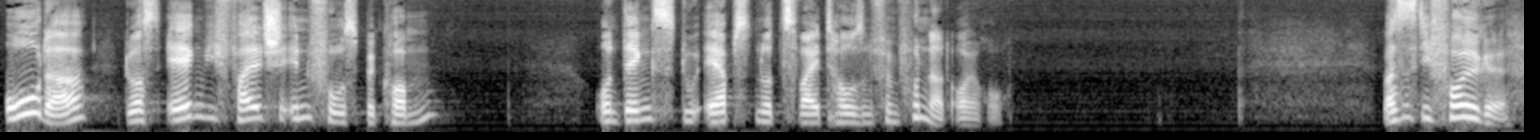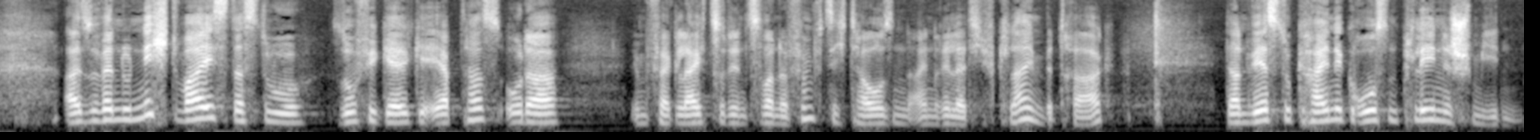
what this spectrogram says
Oder du hast irgendwie falsche Infos bekommen und denkst, du erbst nur 2500 Euro. Was ist die Folge? Also wenn du nicht weißt, dass du so viel Geld geerbt hast oder im Vergleich zu den 250.000 einen relativ kleinen Betrag, dann wirst du keine großen Pläne schmieden,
